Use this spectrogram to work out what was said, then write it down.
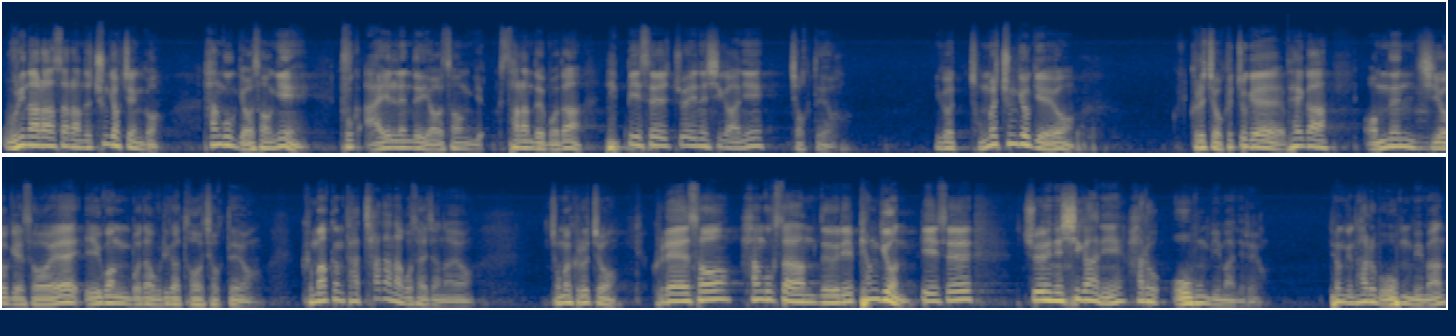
우리나라 사람들 충격적인 거 한국 여성이 북 아일랜드 여성 사람들보다 햇빛을 쬐는 시간이 적대요. 이거 정말 충격이에요. 그렇죠. 그쪽에 해가 없는 지역에서의 일광보다 우리가 더 적대요. 그만큼 다 차단하고 살잖아요. 정말 그렇죠. 그래서 한국 사람들이 평균 빛을 쬐는 시간이 하루 5분 미만이래요. 평균 하루 5분 미만.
